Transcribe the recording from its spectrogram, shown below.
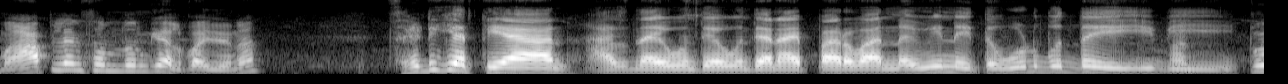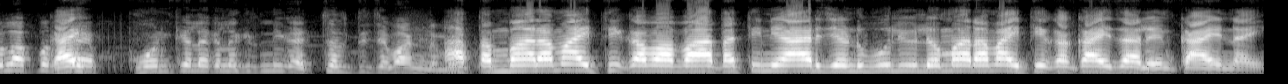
मग आपल्याला समजून घ्यायला पाहिजे ना? झट घ्या त्यान. आज नाही उद्या उद्या नाही परवा नवीन आहे तर उडबुद्ध आहे ही बी. तुला पण काय? काय फोन केला की लगेच निघा चल तिच्या भांडण आता मला माहिती का बाबा आता तिने अर्जंट बोलवलं मला माहिती का काय झालं आणि काय नाही.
